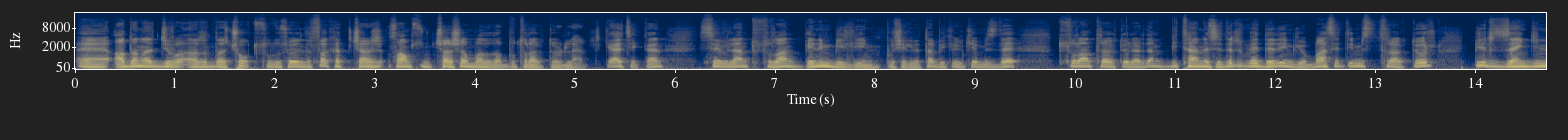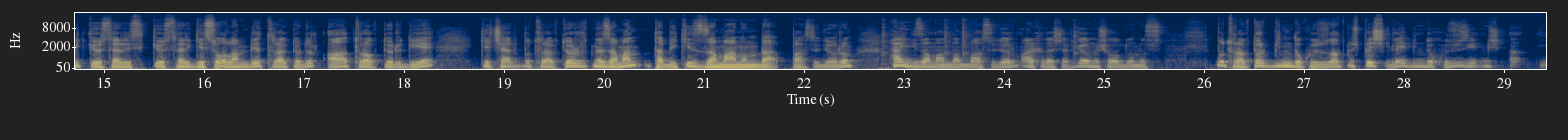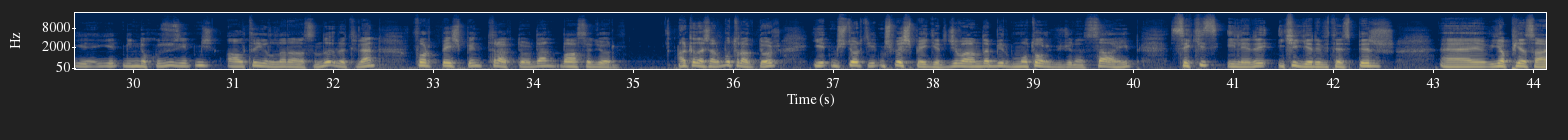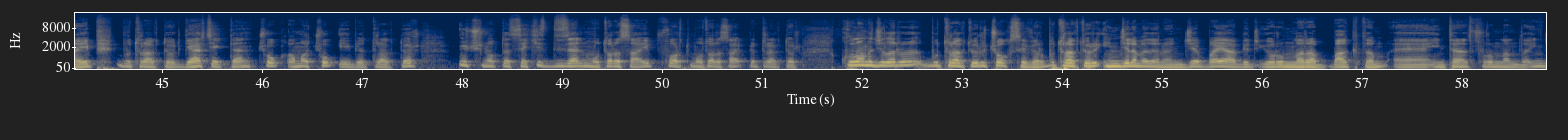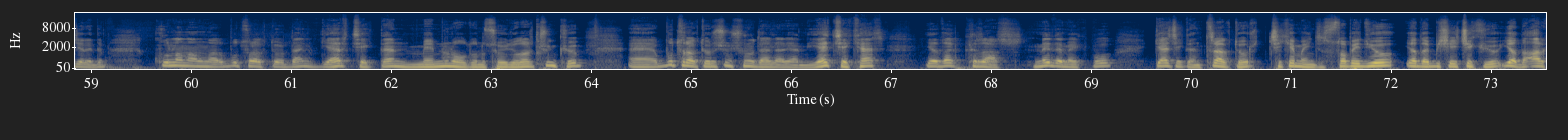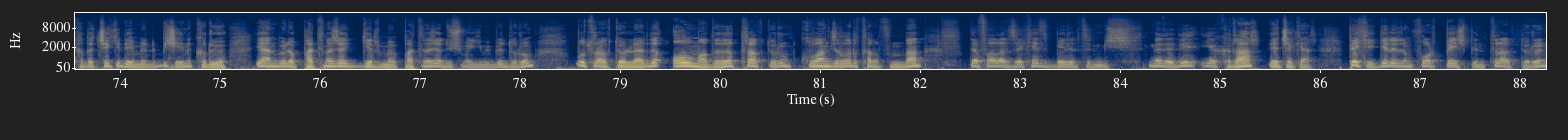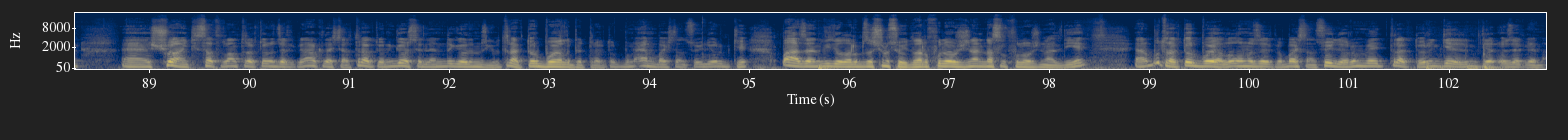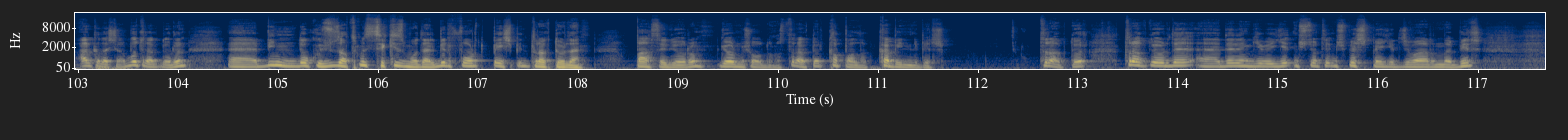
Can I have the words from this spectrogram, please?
Ee, Adana civarında çok tutulduğu söylenir fakat Çar- Samsun Çarşamba'da da bu traktörler gerçekten sevilen tutulan benim bildiğim bu şekilde. Tabii ki ülkemizde tutulan traktörlerden bir tanesidir ve dediğim gibi bahsettiğimiz traktör bir zenginlik göstergesi olan bir traktördür. A traktörü diye geçer bu traktör ne zaman? Tabii ki zamanında bahsediyorum. Hangi zamandan bahsediyorum? Arkadaşlar görmüş olduğunuz bu traktör 1965 ile 1970 1976 yıllar arasında üretilen Ford 5000 traktörden bahsediyorum. Arkadaşlar bu traktör 74-75 beygir civarında bir motor gücüne sahip. 8 ileri 2 geri vites bir e, yapıya sahip bu traktör. Gerçekten çok ama çok iyi bir traktör. 3.8 dizel motora sahip Ford motora sahip bir traktör. Kullanıcıları bu traktörü çok seviyor. Bu traktörü incelemeden önce baya bir yorumlara baktım. Ee, internet forumlarında da inceledim. Kullananlar bu traktörden gerçekten memnun olduğunu söylüyorlar. Çünkü e, bu traktör için şunu derler yani ya çeker ya da kırar. Ne demek bu? Gerçekten traktör çekemeyince stop ediyor ya da bir şey çekiyor ya da arkada çeki demirini bir şeyini kırıyor. Yani böyle patinaja girme, patinaja düşme gibi bir durum bu traktörlerde olmadığı traktörün kullanıcıları tarafından defalarca kez belirtilmiş. Ne dedi? Ya kırar ya çeker. Peki gelelim Ford 5000 traktörün e, şu anki satılan traktörün özelliklerine arkadaşlar. Traktörün görsellerinde gördüğünüz gibi traktör boyalı bir traktör. Bunu en baştan söylüyorum ki bazen videolarımızda şunu söylüyorlar. Full orijinal nasıl full orijinal diye. Yani bu traktör boyalı. Onu özellikle baştan söylüyorum ve traktörün gelelim diğer özelliklerine. Arkadaşlar bu traktörün e, 1968 model bir Ford 5000 traktörden bahsediyorum. Görmüş olduğunuz traktör kapalı kabinli bir traktör. Traktörde e, dediğim gibi 74-75 beygir civarında bir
